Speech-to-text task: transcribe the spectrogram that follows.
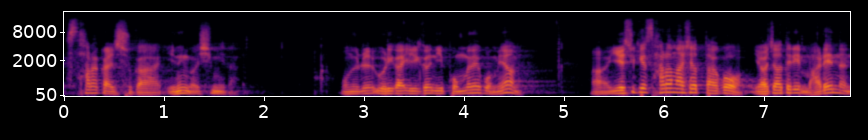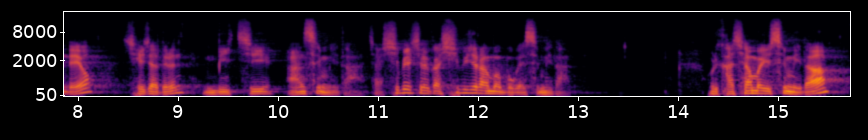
살아갈 수가 있는 것입니다. 오늘 우리가 읽은 이 본문에 보면 어, 예수께서 살아나셨다고 여자들이 말했는데요. 제자들은 믿지 않습니다. 자, 11절과 12절 한번 보겠습니다. 우리 같이 한번 읽습니다.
